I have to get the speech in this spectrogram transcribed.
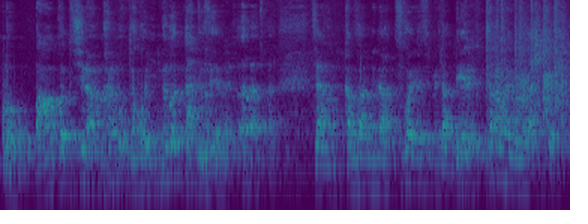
뭐 마음껏 드시라는 말 못하고 있는 건 다 드세요. 자 감사합니다. 수고하셨습니다. 내일 편안하게 올라가십시오.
